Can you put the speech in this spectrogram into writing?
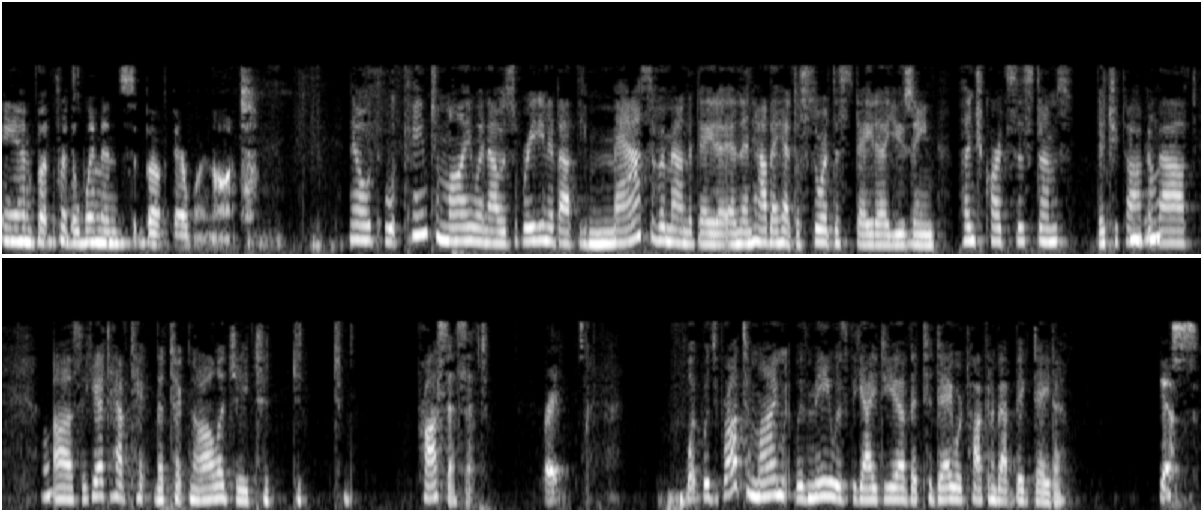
and but for the women's book, there were not. Now, what came to mind when I was reading about the massive amount of data and then how they had to sort this data using punch card systems that you talk mm-hmm. about. Uh, so you had to have te- the technology to, to, to process it. Right. What was brought to mind with me was the idea that today we're talking about big data. Yes.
